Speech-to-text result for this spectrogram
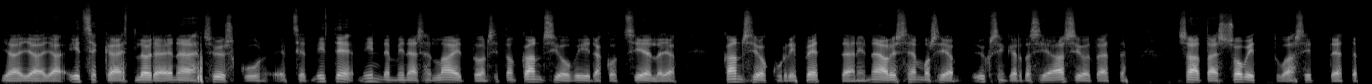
ja, ja, ja itsekään et löydä enää syyskuun, että, että miten, minne minä sen laitoin. Sitten on kansioviidakot siellä ja kansiokuri pettää, niin nämä olisi semmoisia yksinkertaisia asioita, että saataisiin sovittua sitten, että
